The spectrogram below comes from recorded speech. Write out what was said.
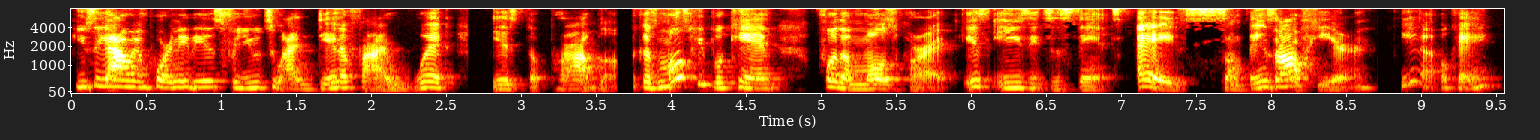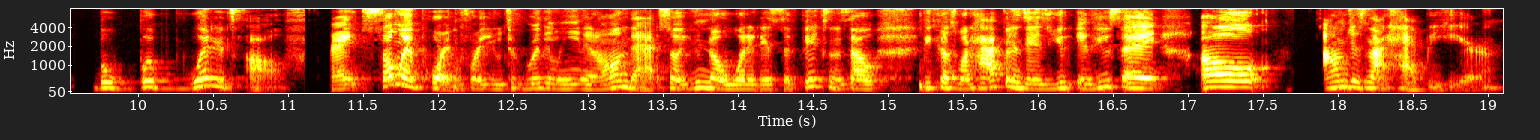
You see how important it is for you to identify what is the problem. Because most people can, for the most part, it's easy to sense, hey, something's off here. Yeah, okay. But, but what is off, right? So important for you to really lean in on that so you know what it is to fix. And so, because what happens is you if you say, oh, I'm just not happy here.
